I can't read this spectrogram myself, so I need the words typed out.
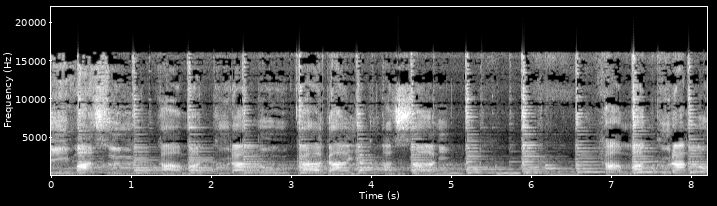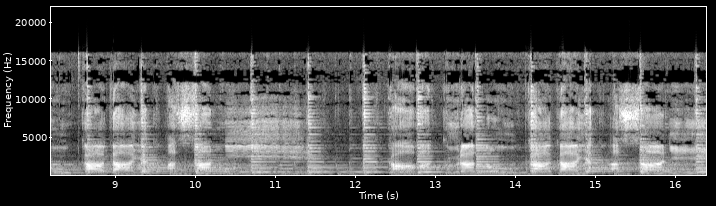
います。鎌倉の輝く朝に。鎌倉の輝く朝に。鎌倉の輝く朝に。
